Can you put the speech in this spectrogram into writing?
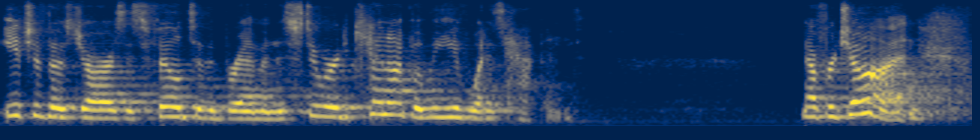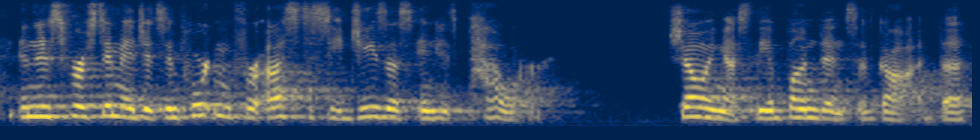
each of those jars is filled to the brim, and the steward cannot believe what has happened. Now, for John, in this first image, it's important for us to see Jesus in his power, showing us the abundance of God, the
